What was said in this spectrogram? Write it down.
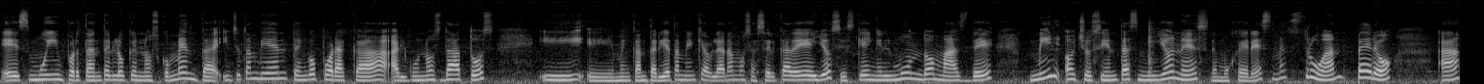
es muy importante lo que nos comenta. Y yo también tengo por acá algunos datos y eh, me encantaría también que habláramos acerca de ellos. Es que en el mundo más de 1.800 millones de mujeres menstruan, pero a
